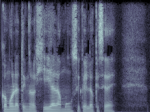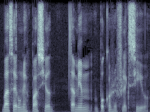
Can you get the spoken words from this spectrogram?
como la tecnología, la música y lo que se dé. Va a ser un espacio también un poco reflexivo,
